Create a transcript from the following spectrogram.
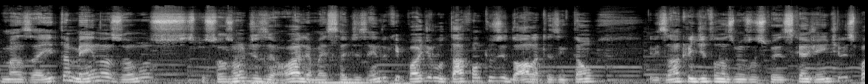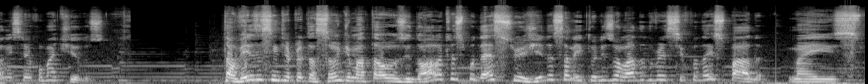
Mas aí também nós vamos. As pessoas vão dizer: olha, mas está dizendo que pode lutar contra os idólatras, então eles não acreditam nas mesmas coisas que a gente, eles podem ser combatidos. Talvez essa interpretação de matar os idólatras pudesse surgir dessa leitura isolada do versículo da espada, mas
